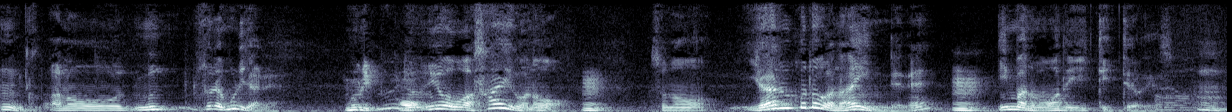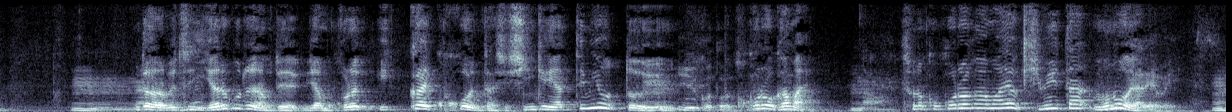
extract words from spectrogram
うんあのむそれは無理だね。無理。要は最後のうん。そのやることがないんでねうん。今のままでいいって言ってるわけですよ。うんだから別にやることじゃなくていやもうこれ一回ここに対して真剣にやってみようといういうことですね。心構え。その心構えを決めたものをやればいい、ほど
